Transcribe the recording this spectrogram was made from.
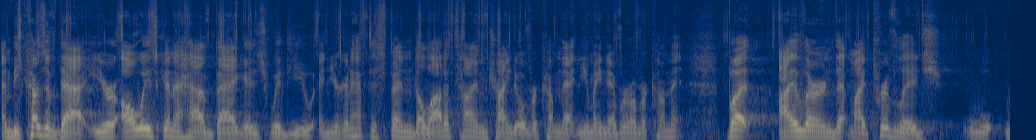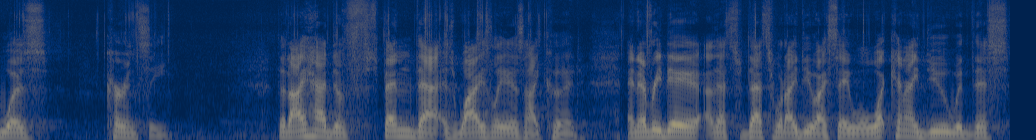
And because of that, you're always going to have baggage with you, and you're going to have to spend a lot of time trying to overcome that, and you may never overcome it. But I learned that my privilege w- was currency, that I had to spend that as wisely as I could. And every day, uh, that's, that's what I do. I say, well, what can I do with this,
